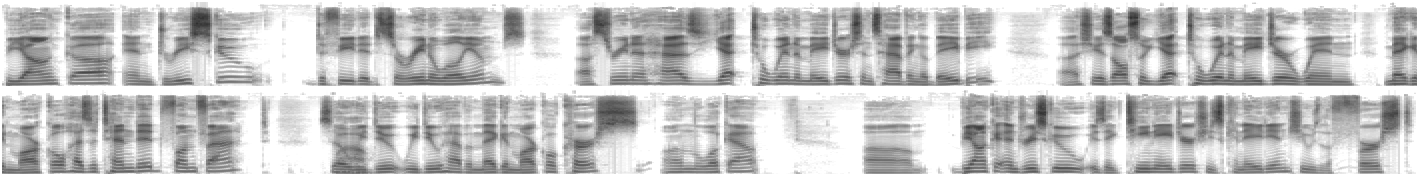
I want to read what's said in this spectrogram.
Bianca and Andreescu defeated Serena Williams. Uh, Serena has yet to win a major since having a baby. Uh, she has also yet to win a major when Meghan Markle has attended. Fun fact. So we do we do have a Meghan Markle curse on the lookout. Um, Bianca Andreescu is a teenager. She's Canadian. She was the first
